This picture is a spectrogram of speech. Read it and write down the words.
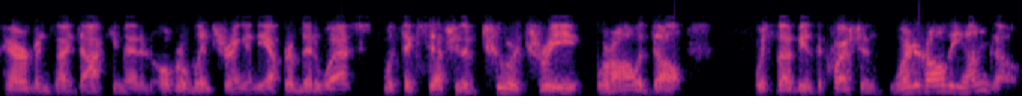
peregrines I documented overwintering in the upper Midwest, with the exception of two or three, were all adults, which led me to the question, where did all the young go?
